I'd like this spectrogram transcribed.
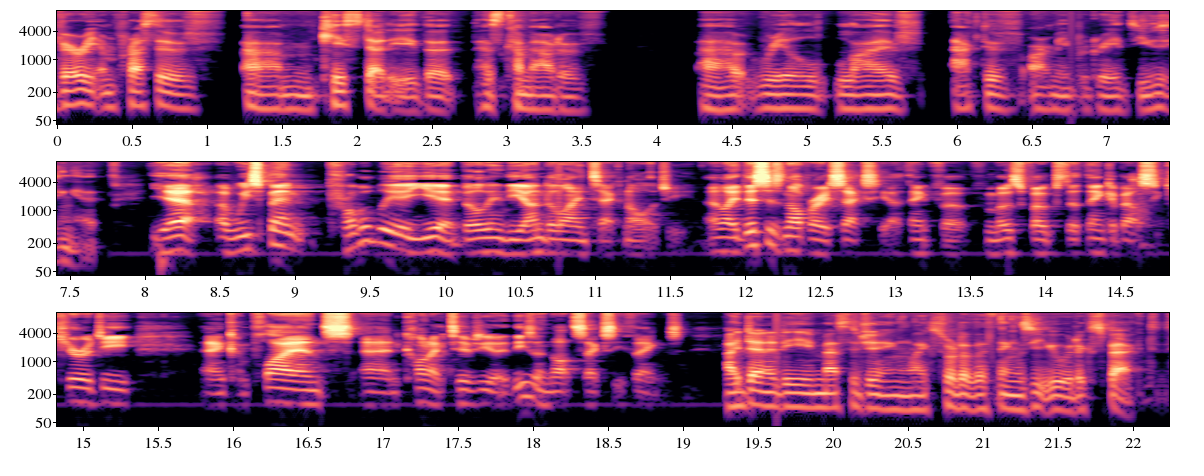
very impressive um, case study that has come out of uh, real live active army brigades using it. Yeah, uh, we spent probably a year building the underlying technology. And like this is not very sexy, I think, for, for most folks to think about security and compliance and connectivity. Like, these are not sexy things. Identity, messaging, like sort of the things that you would expect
